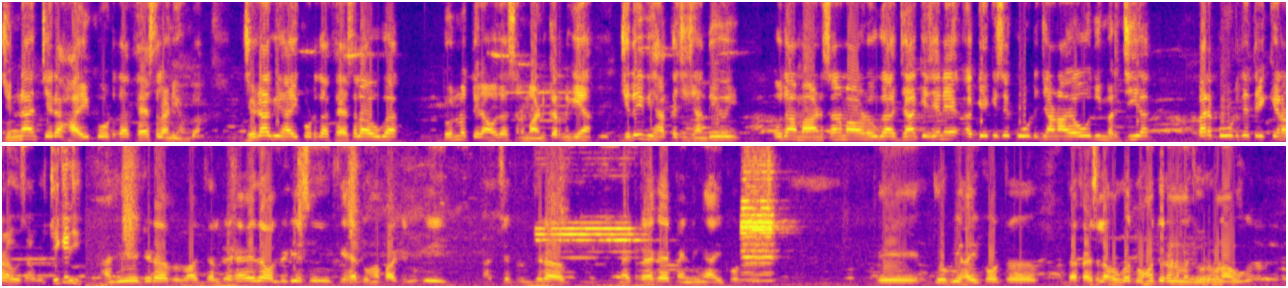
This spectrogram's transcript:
ਜਿੰਨਾ ਚਿਰ ਹਾਈ ਕੋਰਟ ਦਾ ਫੈਸਲਾ ਨਹੀਂ ਹੁੰਦਾ ਜਿਹੜਾ ਵੀ ਹਾਈ ਕੋਰਟ ਦਾ ਫੈਸਲਾ ਆਊਗਾ ਦੋਨੋਂ ਧਿਰਾਂ ਉਹਦਾ ਸਨਮਾਨ ਕਰਨਗੀਆਂ। ਜਿਹਦੇ ਵੀ ਹੱਕ 'ਚ ਜਾਂਦੀ ਹੋਈ ਉਹਦਾ ਮਾਣ ਸਨਮਾਨ ਹੋਊਗਾ ਜਾਂ ਕਿਸੇ ਨੇ ਅੱਗੇ ਕਿਸੇ ਕੋਰਟ ਜਾਣਾ ਹੋਇਆ ਉਹਦੀ ਮਰਜ਼ੀ ਆ। ਪਰ ਕੋਰਟ ਦੇ ਤਰੀਕੇ ਨਾਲ ਹੋ ਸਕਦਾ ਠੀਕ ਹੈ ਜੀ? ਹਾਂਜੀ, ਇਹ ਜਿਹੜਾ ਵਿਵਾਦ ਚੱਲ ਰਿਹਾ ਹੈ, ਇਹਦਾ ਆਲਰੇਡੀ ਅਸੀਂ ਕਿਹਾ ਦੋਹਾਂ ਪਾਰਟੀ ਨੂੰ ਕਿ ਅੱਛਾ, ਜਿਹੜਾ ਮੈਟਰ ਹੈਗਾ ਪੈਂਡਿੰਗ ਹਾਈ ਕੋਰਟ ਵਿੱਚ ਤੇ ਜੋ ਵੀ ਹਾਈ ਕੋਰਟ ਦਾ ਫੈਸਲਾ ਹੋਊਗਾ, ਦੋਹਾਂ ਧਿਰਾਂ ਨੂੰ ਮਨਜ਼ੂਰ ਹੋਣਾ ਹੋਊਗਾ।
